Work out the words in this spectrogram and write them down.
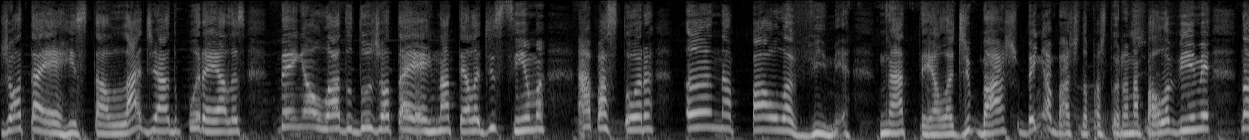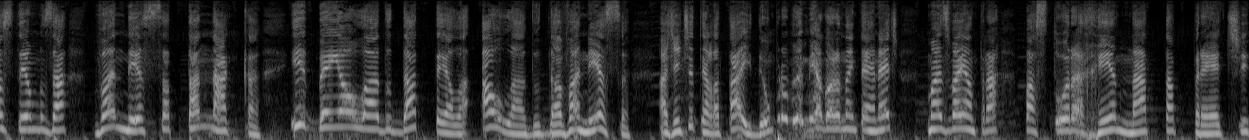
JR está ladeado por elas, bem ao lado do JR na tela de cima, a pastora Ana Paula Vimer. Na tela de baixo, bem abaixo da pastora Ana Paula Vimer, nós temos a Vanessa Tanaka. E bem ao lado da tela, ao lado da Vanessa, a gente tem, ela tá aí, deu um probleminha agora na internet, mas vai entrar pastora Renata Prete,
